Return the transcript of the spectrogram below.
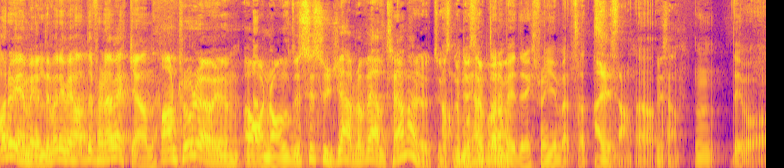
Ja du Emil, det var det vi hade för den här veckan. Man tror det Arnold. Du ser så jävla vältränad ut just Men nu. du hämtade bara... mig direkt från gymmet. Så att, Ja, det är sant. Det är sant. Mm, det, var,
